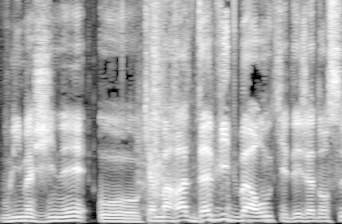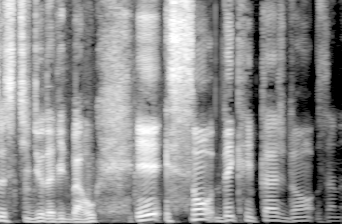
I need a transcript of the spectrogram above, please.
Vous l'imaginez au camarade David Barou qui est déjà dans ce studio, David Barou, et son décryptage dans un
